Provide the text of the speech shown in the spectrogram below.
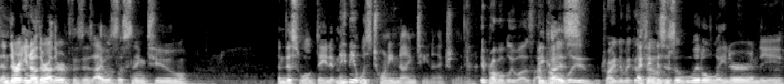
and there are you know there are other influences. I was listening to, and this will date it. Maybe it was 2019 actually. It probably was. I'm Because probably trying to make a I think this is a little later in the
